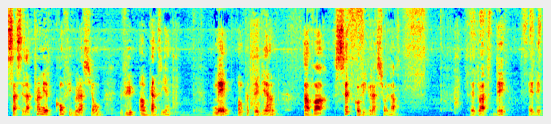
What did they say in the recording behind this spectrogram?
Ça, c'est la première configuration vue en quatrième. Mais on peut très bien avoir cette configuration-là, les droites D et D',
